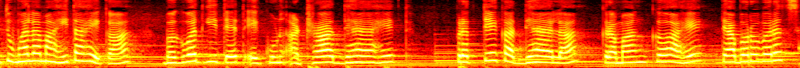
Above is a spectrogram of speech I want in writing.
तुम्हाला माहीत आहे का भगवद्गीतेत एकूण अठरा अध्याय आहेत? प्रत्येक अध्यायाला क्रमांक आहे त्याबरोबरच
